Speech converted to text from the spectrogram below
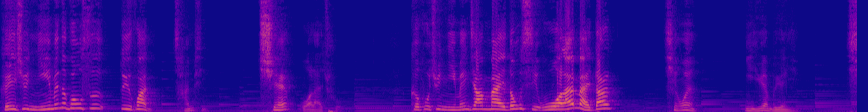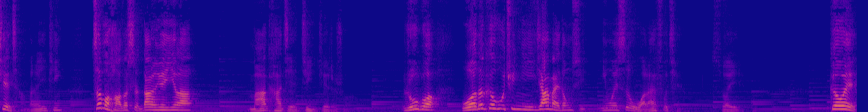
可以去你们的公司兑换产品，钱我来出。客户去你们家买东西，我来买单。请问，你愿不愿意？现场的人一听，这么好的事，当然愿意啦。玛卡姐紧接着说：“如果我的客户去你家买东西，因为是我来付钱，所以各位。”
